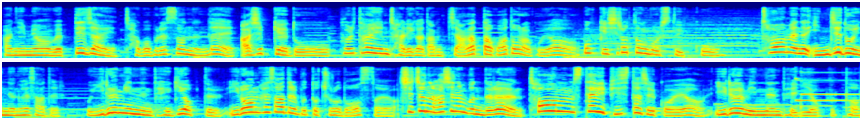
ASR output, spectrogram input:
아니면 웹디자인 작업을 했었는데 아쉽게도 풀타임 자리가 남지 않았다고 하더라고요. 뽑기 싫었던 걸 수도 있고 처음에는 인지도 있는 회사들 뭐 이름 있는 대기업들 이런 회사들부터 주로 넣었어요. 취준을 하시는 분들은 처음 스텝이 비슷하실 거예요. 이름 있는 대기업부터.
